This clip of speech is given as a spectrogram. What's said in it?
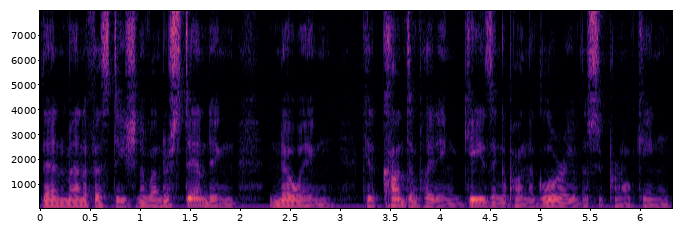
Then manifestation of understanding, knowing, contemplating, gazing upon the glory of the supernal King.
